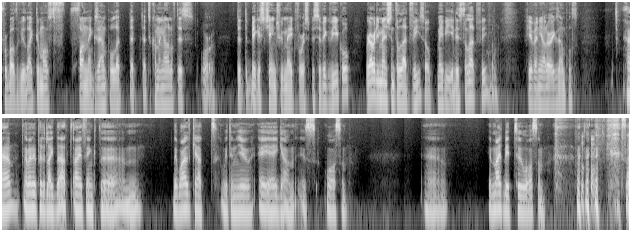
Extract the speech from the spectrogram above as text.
for both of you, like the most f- fun example that, that that's coming out of this, or the, the biggest change we made for a specific vehicle. We already mentioned the LATV, so maybe it is the LATV. But if you have any other examples, Um, when you put it like that, I think the um, the Wildcat with the new AA gun is awesome. Uh, it might be too awesome, so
